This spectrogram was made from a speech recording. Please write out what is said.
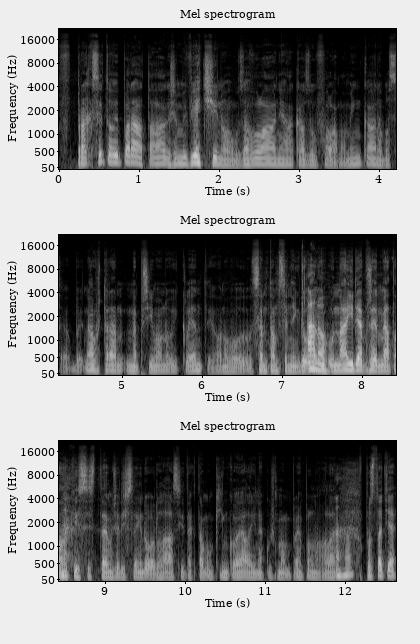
V praxi to vypadá tak, že mi většinou zavolá nějaká zoufalá maminka, nebo se, já už teda nepřijímám nový klienty, jo, nebo sem tam se někdo ano. najde, protože já tam takový systém, že když se někdo odhlásí, tak tam okýnko je, ale jinak už mám úplně plno. Ale Aha. v podstatě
